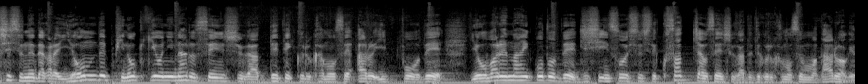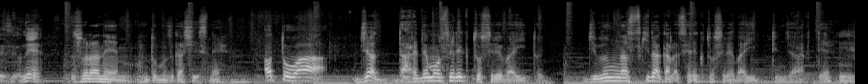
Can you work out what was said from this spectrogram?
しいですよね。だから呼んでピノキオになる選手が出てくる可能性ある一方で呼ばれないことで自信喪失して腐っちゃう選手が出てくる可能性もまたあるわけですよね。それはね本当難しいですね。あとはじゃあ誰でもセレクトすればいいと。自分が好きだからセレクトすればいいっていうんじゃなくて、うん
